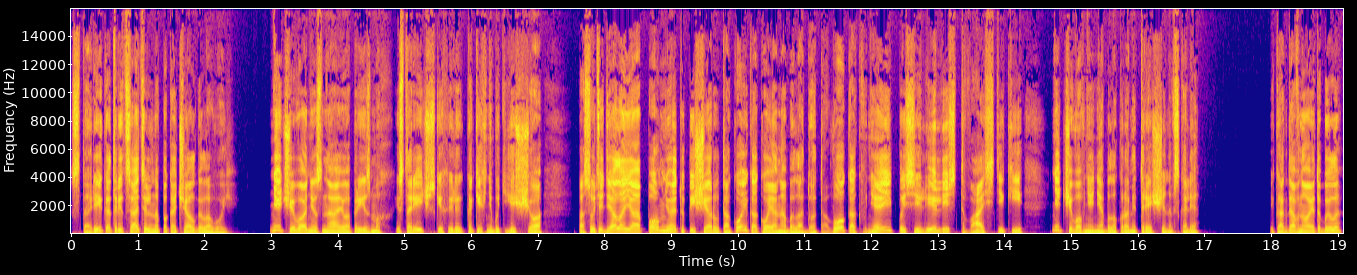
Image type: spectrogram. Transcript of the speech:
Старик отрицательно покачал головой. «Ничего не знаю о призмах, исторических или каких-нибудь еще. По сути дела, я помню эту пещеру такой, какой она была до того, как в ней поселились твастики. Ничего в ней не было, кроме трещины в скале». «И как давно это было?»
